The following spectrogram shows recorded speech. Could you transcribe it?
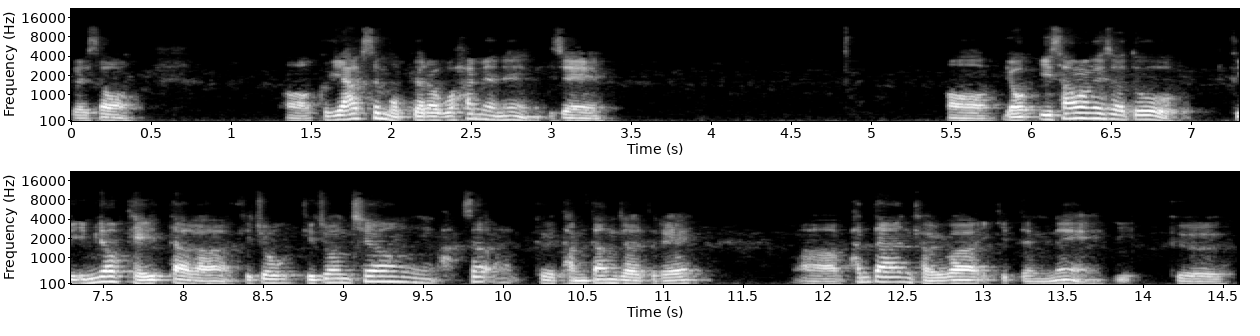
그래서 어, 그게 학습 목표라고 하면은 이제 어, 이 상황에서도 그 입력 데이터가 기존, 기존 채용 학사 그 담당자들의 어, 판단 결과이기 때문에 이, 그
